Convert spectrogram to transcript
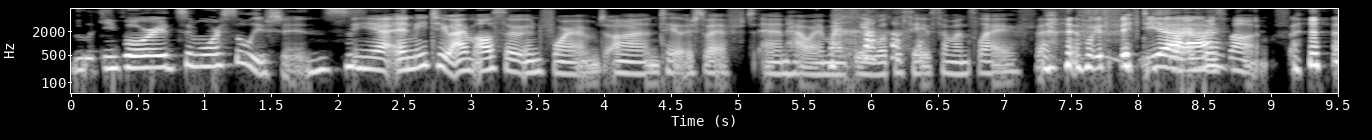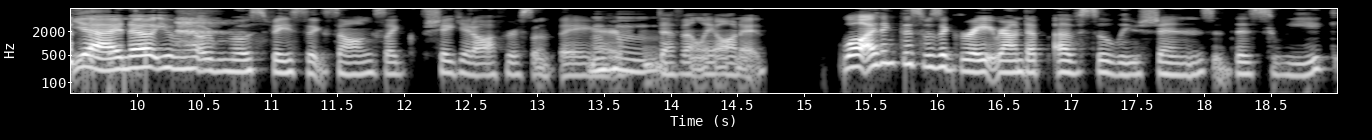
looking forward to more solutions. Yeah, and me too. I'm also informed on Taylor Swift and how I might be able to save someone's life with 54 yeah. of her songs. yeah, I know even her most basic songs like Shake It Off or something mm-hmm. are definitely on it. Well, I think this was a great roundup of solutions this week.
